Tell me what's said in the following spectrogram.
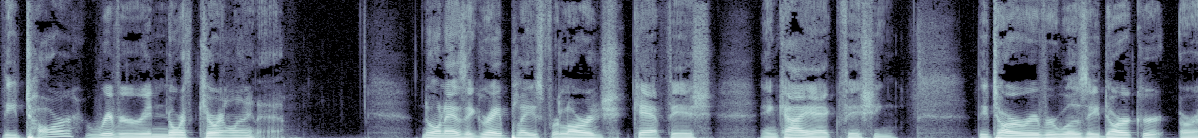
The Tar River in North Carolina. Known as a great place for large catfish and kayak fishing, the Tar River was a darker or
